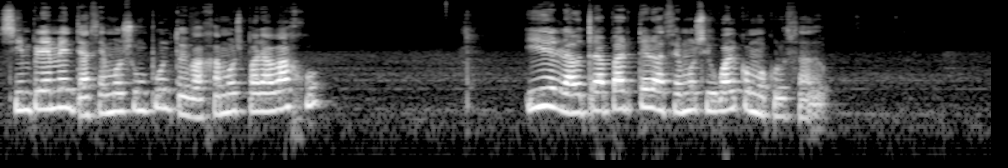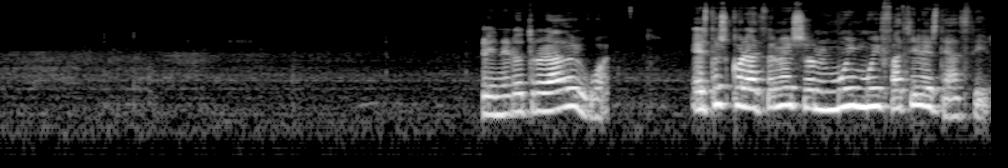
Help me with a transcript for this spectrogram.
Simplemente hacemos un punto y bajamos para abajo y en la otra parte lo hacemos igual como cruzado. En el otro lado igual. Estos corazones son muy muy fáciles de hacer.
